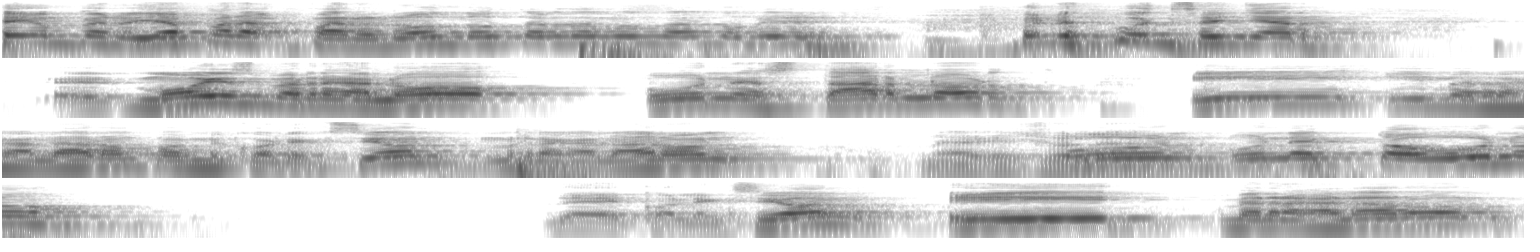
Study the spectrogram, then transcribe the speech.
Oigan, pero ya para, para no, no tardarnos tanto, miren, les voy a enseñar. El Mois me regaló un Star-Lord y, y me regalaron para mi colección, me regalaron chula. un, un Ecto 1 de colección y me regalaron,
